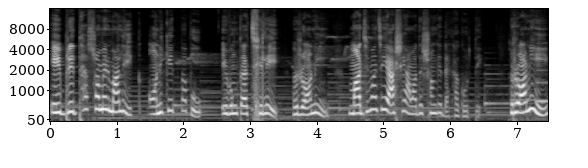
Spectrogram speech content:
এই বৃদ্ধাশ্রমের মালিক অনিকেত বাবু এবং তার ছেলে রনি মাঝে মাঝে আসে আমাদের সঙ্গে দেখা করতে। রনি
